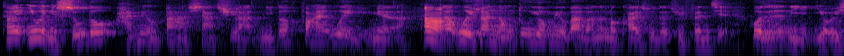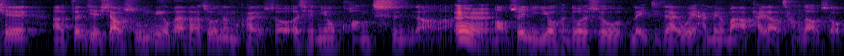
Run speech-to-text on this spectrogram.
它会因为你食物都还没有办法下去啊，你都放在胃里面啊，嗯那胃酸浓度又没有办法那么快速的去分解，或者是你有一些呃分解酵素没有办法做那么快的时候，而且你又狂吃，你知道吗？嗯，哦，所以你有很多的食物累积在胃，还没有办法排到肠道的时候，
